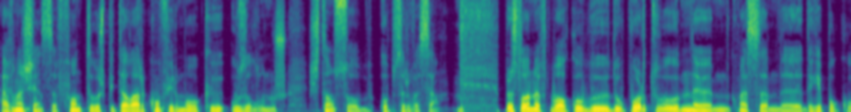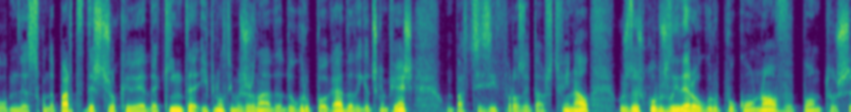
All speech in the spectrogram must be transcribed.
A Renascença, fonte hospitalar, confirmou que os alunos estão sob observação. Barcelona Futebol Clube do Porto eh, começa eh, daqui a pouco a segunda parte deste jogo que é da quinta e penúltima jornada do Grupo H da Liga dos Campeões, um passo decisivo para os oitavos de final. Os dois clubes lideram o grupo com nove pontos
